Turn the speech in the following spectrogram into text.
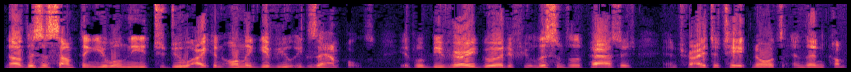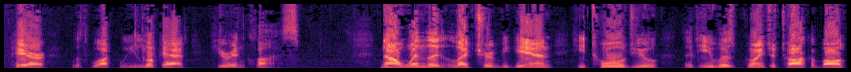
Now this is something you will need to do. I can only give you examples. It would be very good if you listen to the passage and try to take notes and then compare with what we look at here in class. Now, when the lecture began, he told you that he was going to talk about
